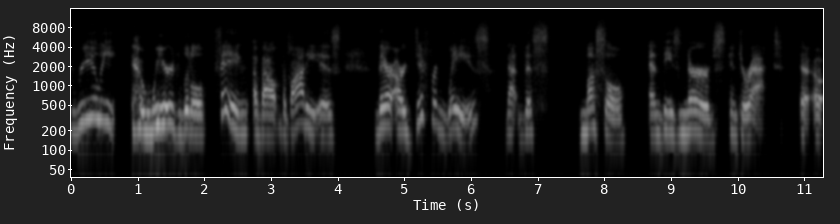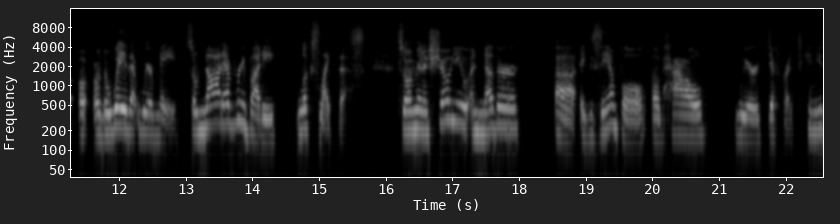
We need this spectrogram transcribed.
really weird little thing about the body is there are different ways that this muscle and these nerves interact uh, uh, or, or the way that we're made. So not everybody looks like this. So I'm going to show you another uh, example of how we're different. Can you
